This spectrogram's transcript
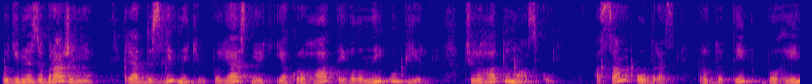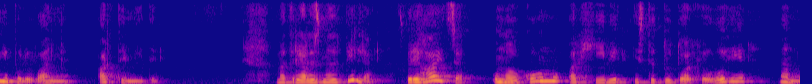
Подібне зображення ряд дослідників пояснюють як рогатий головний убір чи рогату маску, а сам образ прототип богині полювання Артеміди. Матеріали з Мелопілля зберігаються у науковому архіві Інституту археології НАНУ.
